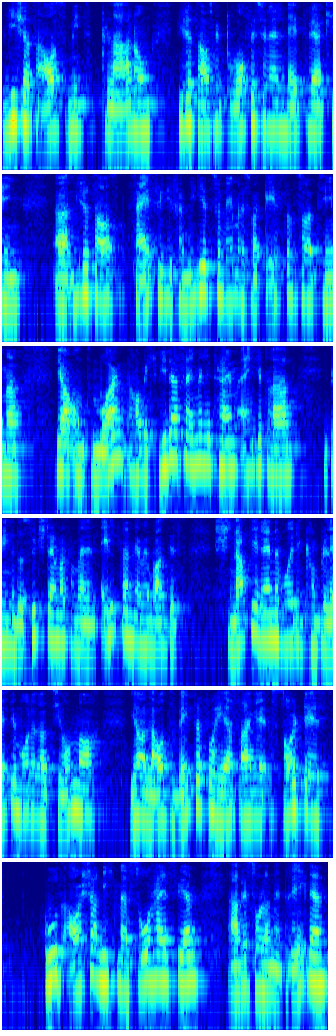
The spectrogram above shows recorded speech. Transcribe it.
wie schaut es aus mit Planung, wie schaut es aus mit professionellem Networking, äh, wie schaut es aus, Zeit für die Familie zu nehmen. Das war gestern so ein Thema. Ja, und morgen habe ich wieder Family Time eingeplant. Ich bin in der Südsteiermark mit meinen Eltern. Wir haben ja morgen das Schnappi-Rennen, wo ich die komplette Moderation mache. Ja, laut Wettervorhersage sollte es gut ausschauen, nicht mehr so heiß werden, aber es soll auch nicht regnen.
